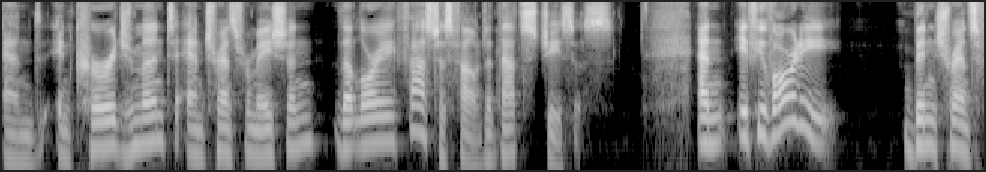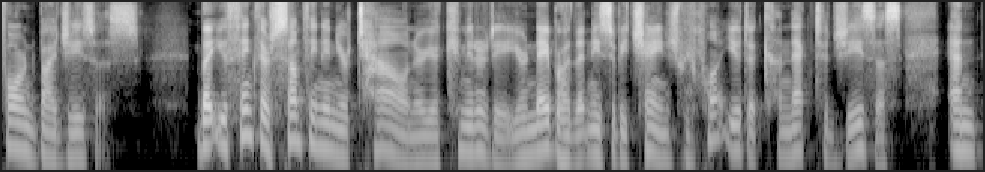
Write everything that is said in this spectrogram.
and encouragement and transformation that Lori Fast has found, and that's Jesus. And if you've already been transformed by Jesus, but you think there's something in your town or your community, your neighborhood that needs to be changed, we want you to connect to Jesus and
